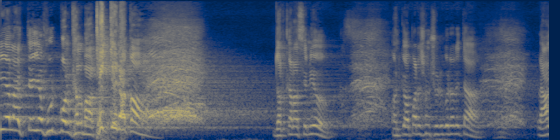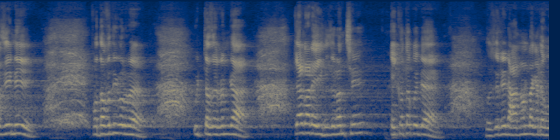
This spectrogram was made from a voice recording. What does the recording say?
দিয়ে লাইতে ইয়া ফুটবল খেলবা। ঠিক কি রকম দরকার আছে নিও? অনকে অপারেশন শুরু করে দিতা? রাজি নি? পদাপতি করবে? উঠতে যাবেন গা? কেডারে এই হুজুর আনছে? এই কথা কইবে? হুজুরের আনন্দ লাগে না, ও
